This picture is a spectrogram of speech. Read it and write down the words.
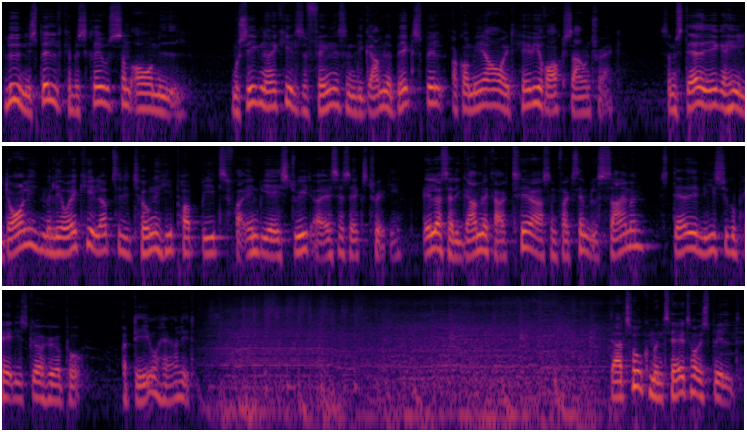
Lyden i spillet kan beskrives som overmiddel. Musikken er ikke helt så fængende som de gamle Big-spil og går mere over i et heavy rock soundtrack, som stadig ikke er helt dårlig, men lever ikke helt op til de tunge hip-hop beats fra NBA Street og SSX Tricky. Ellers er de gamle karakterer, som for eksempel Simon, stadig lige psykopatiske at høre på. Og det er jo herligt. Der er to kommentatorer i spillet,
